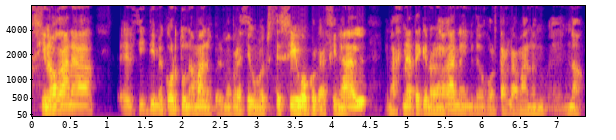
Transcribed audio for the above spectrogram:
si no gana el City me corto una mano, pero me ha parecido como excesivo, porque al final, imagínate que no la gana y me tengo que cortar la mano. eh, No.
